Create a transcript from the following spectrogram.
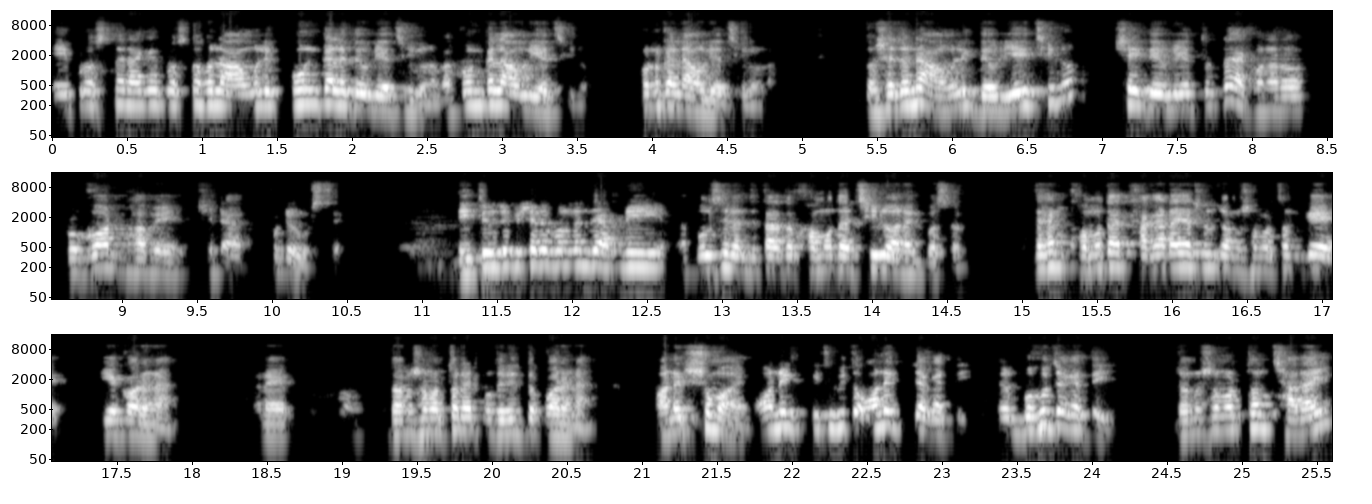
এই প্রশ্নের আগে প্রশ্ন হলো, আওয়ামী লীগ কোন কালে দেউলিয়া ছিল না? বা কোন কালে আউলিয়া ছিল? কোন কালে আউলিয়া ছিল না? তো সেজন্য আওয়ামী লীগ দেউলিয়াই ছিল। সেই দেউলিয়াত্বটা এখন আরও প্রকট ভাবে সেটা ফুটে উঠছে। দ্বিতীয় যে বিষয়টা বললেন যে, আপনি বলছিলেন যে তারা তো ক্ষমতায় ছিল অনেক বছর। দেখেন, ক্ষমতায় থাকাটাই আসলে জনসমর্থনকে ইয়ে করে না। মানে জনসমর্থনের প্রতিনিধিত্ব করে না। অনেক সময়, অনেক, পৃথিবীতে অনেক জায়গাতেই, বহু জায়গাতেই জনসমর্থন ছাড়াই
